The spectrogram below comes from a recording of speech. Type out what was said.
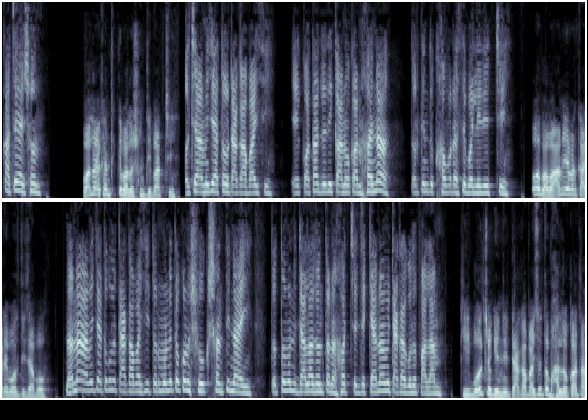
কাছে আয় শোন। বলো এখান থেকে বলো শুনতে পাচ্ছি। বলছি আমি যে এত টাকা পাইছি এই কথা যদি কানো কান হয় না তোর কিন্তু খবর আছে বলে দিচ্ছি। ও বাবা আমি আমার কারে বলতে যাব? না না আমি যে এতগুলো টাকা পাইছি তোর মনে তো কোনো সুখ শান্তি নাই। তোর তো মানে জ্বালা যন্ত্রণা হচ্ছে যে কেন আমি টাকাগুলো পালাম? কি বলছো কিন্তু টাকা পাইছো তো ভালো কথা।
